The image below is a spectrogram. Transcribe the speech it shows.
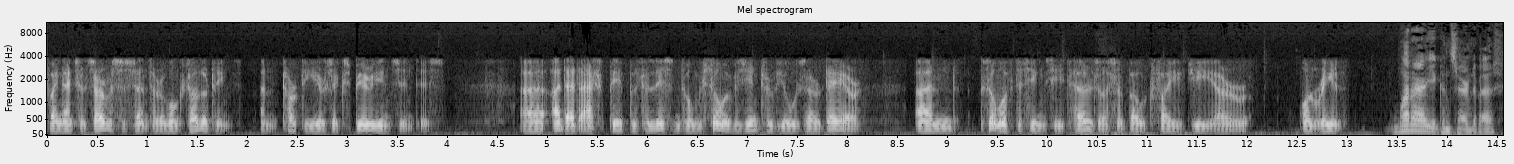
Financial Services Centre, amongst other things, and 30 years' experience in this. Uh, and I'd ask people to listen to him. Some of his interviews are there, and some of the things he tells us about 5G are unreal. What are you concerned about?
